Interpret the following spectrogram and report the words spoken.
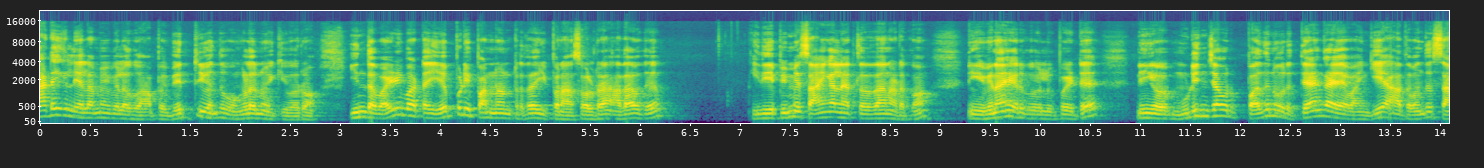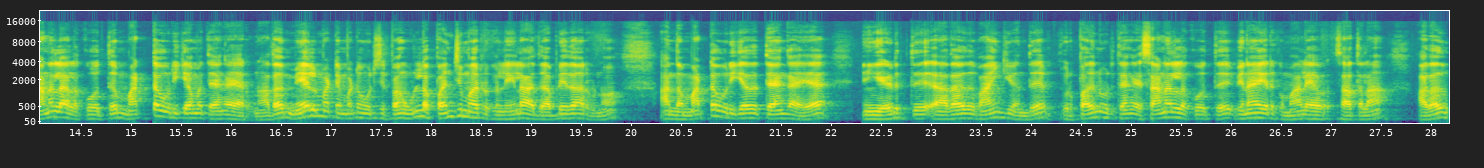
தடைகள் எல்லாமே விலகும். அப்போ வெற்றி வந்து உங்களை நோக்கி வரும். இந்த வழிபாட்டை எப்படி பண்ணணுன்றதை இப்போ நான் சொல்கிறேன் அதாவது இது எப்பயுமே சாயங்கால நேரத்தில் தான் நடக்கும். நீங்கள் விநாயகர் கோவிலுக்கு போயிட்டு நீங்கள் முடிஞ்சால் ஒரு பதினோரு தேங்காயை வாங்கி அதை வந்து சணலால் கோர்த்து மட்டை உரிக்காமல் தேங்காயாக இருக்கணும். அதாவது மேல் மட்டை மட்டும் உரிச்சிருப்பாங்க. உள்ளே பஞ்சு மாதிரி இருக்கும் இல்லைங்களா? அது அப்படியே தான் இருக்கணும். அந்த மட்டை உரிக்காத தேங்காயை நீங்கள் எடுத்து அதாவது வாங்கி வந்து ஒரு பதினோரு தேங்காய் சணலில் கோர்த்து விநாயகருக்கு மாலையை சாத்தலாம். அதாவது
